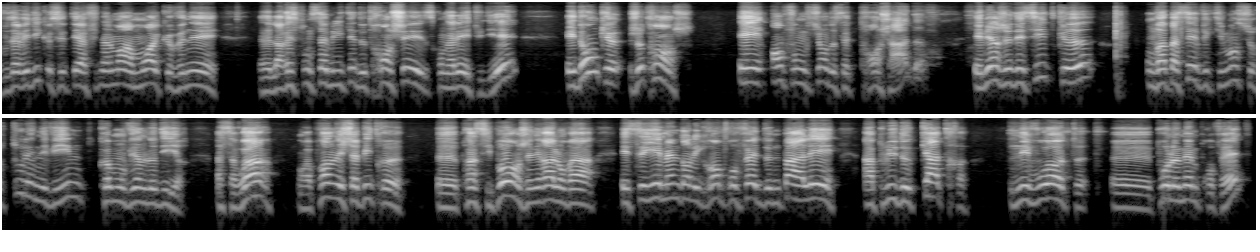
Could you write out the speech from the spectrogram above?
vous avez dit que c'était finalement à moi que venait euh, la responsabilité de trancher ce qu'on allait étudier. Et donc, je tranche. Et en fonction de cette tranchade, eh bien, je décide que on va passer effectivement sur tous les Nevim, comme on vient de le dire. À savoir, on va prendre les chapitres euh, principaux. En général, on va essayer, même dans les grands prophètes, de ne pas aller à plus de quatre névoites euh, pour le même prophète.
